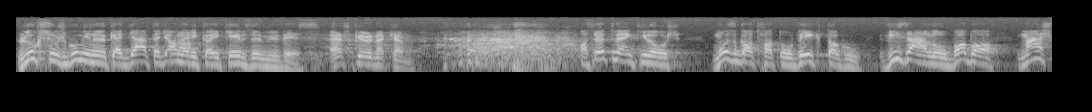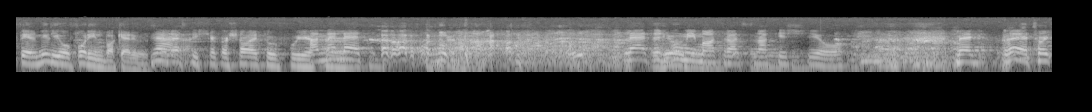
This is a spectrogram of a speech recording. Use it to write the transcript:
Luxus guminőket gyárt egy amerikai képzőművész. Eskő nekem. Az 50 kilós, mozgatható végtagú, vizálló baba másfél millió forintba került. Nem, ezt is csak a sajtó fújja Hát mert lehet, lehet, hogy gumimatracnak is jó. Meg lehet, hogy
